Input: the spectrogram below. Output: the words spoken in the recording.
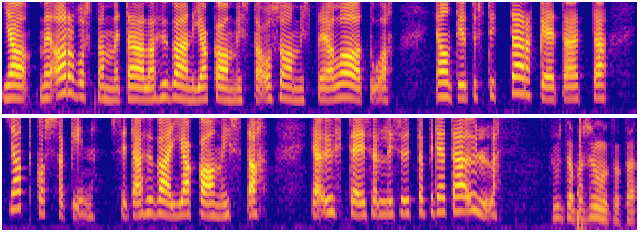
Ja me arvostamme täällä hyvän jakamista, osaamista ja laatua. Ja on tietysti tärkeää, että jatkossakin sitä hyvän jakamista ja yhteisöllisyyttä pidetään yllä. Kysytäänpä sinulta,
